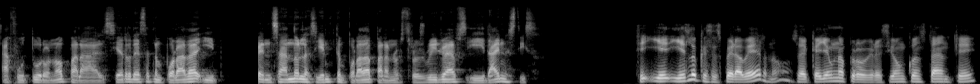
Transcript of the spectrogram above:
a futuro, ¿no? Para el cierre de esta temporada y pensando en la siguiente temporada para nuestros redrafts y dynasties. Sí, y, es lo que se espera ver, ¿no? O sea, que haya una progresión constante.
